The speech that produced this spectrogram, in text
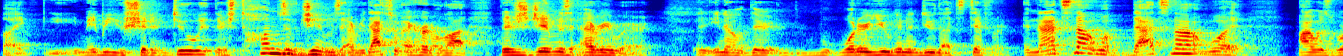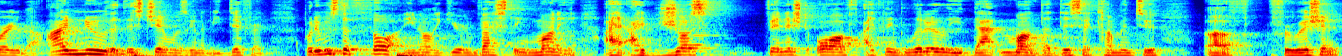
like maybe you shouldn't do it. There's tons of gyms every. That's what I heard a lot. There's gyms everywhere. You know, there. What are you gonna do that's different? And that's not what. That's not what I was worried about. I knew that this gym was gonna be different, but it was the thought. You know, like you're investing money. I, I just finished off. I think literally that month that this had come into uh, fruition.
